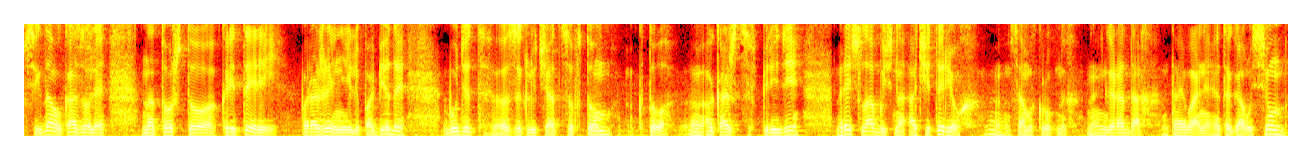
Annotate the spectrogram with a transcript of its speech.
всегда указывали на то, что критерий поражения или победы будет э, заключаться в том, кто э, окажется впереди. Речь шла обычно о четырех э, самых крупных городах Тайваня. Это Гаусюн,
